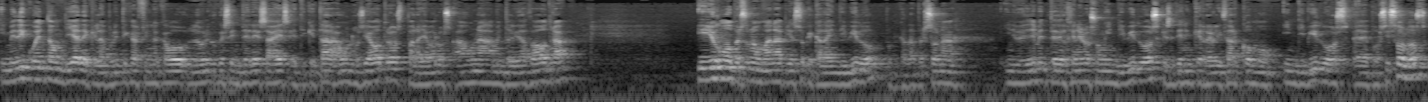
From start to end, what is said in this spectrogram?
y me di cuenta un día de que la política al fin y al cabo lo único que se interesa es etiquetar a unos y a otros para llevarlos a una mentalidad o a otra. Y yo como persona humana pienso que cada individuo, porque cada persona independientemente del género son individuos que se tienen que realizar como individuos eh, por sí solos,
